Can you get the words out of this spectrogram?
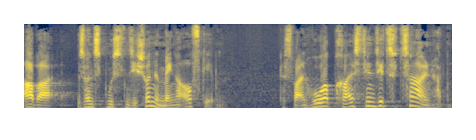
Aber sonst mussten sie schon eine Menge aufgeben. Das war ein hoher Preis, den sie zu zahlen hatten.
